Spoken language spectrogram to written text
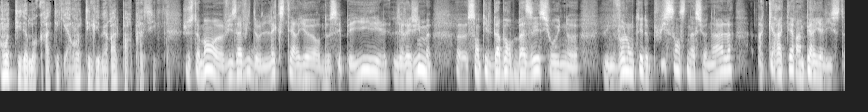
antidémocratique et antilibérale par principe. Justement, euh, vis-à-vis -vis de l'extérieur de ces pays, les régimes euh, sont-ils d'abord basés sur une, une volonté de puissance nationale caractère impérialiste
